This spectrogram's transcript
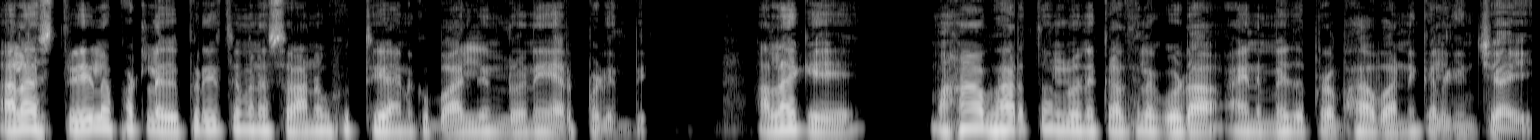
అలా స్త్రీల పట్ల విపరీతమైన సానుభూతి ఆయనకు బాల్యంలోనే ఏర్పడింది. అలాగే మహాభారతంలోని కథలు కూడా ఆయన మీద ప్రభావాన్ని కలిగించాయి.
